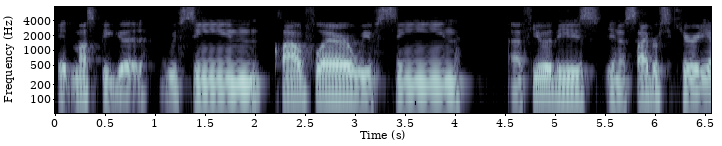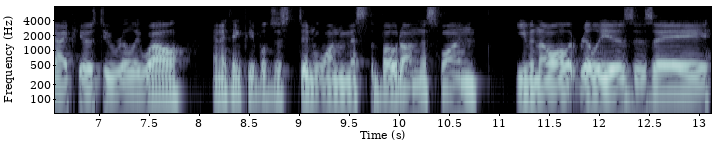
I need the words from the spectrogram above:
It must be good. We've seen Cloudflare. We've seen a few of these, you know, cybersecurity IPOs do really well. And I think people just didn't want to miss the boat on this one, even though all it really is is a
